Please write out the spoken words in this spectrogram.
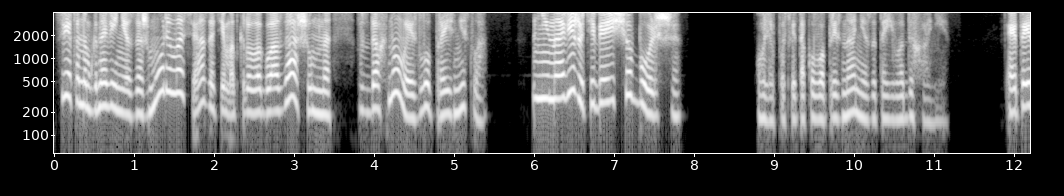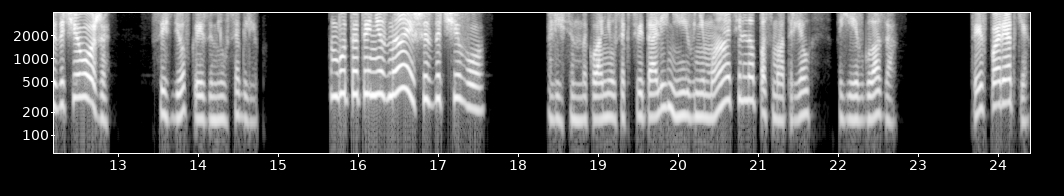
Света на мгновение зажмурилась, а затем открыла глаза, шумно вздохнула и зло произнесла. «Ненавижу тебя еще больше». Оля после такого признания затаила дыхание. «Это из-за чего же?» — с издевкой изумился Глеб. «Будто ты не знаешь, из-за чего». Лисин наклонился к Цветалине и внимательно посмотрел ей в глаза. «Ты в порядке?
